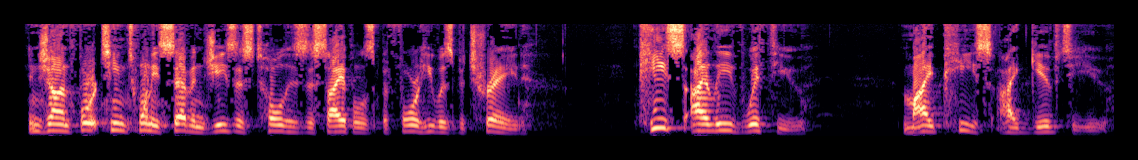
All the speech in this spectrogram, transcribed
In John 14, 27, Jesus told his disciples before he was betrayed, Peace I leave with you, my peace I give to you.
